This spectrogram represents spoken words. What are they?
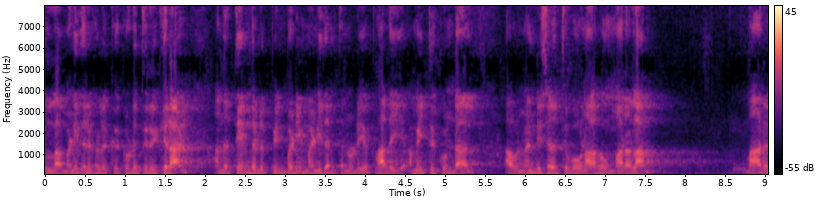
அல்லாஹ் மனிதர்களுக்கு கொடுத்திருக்கிறான். அந்த தேர்ந்தெடுப்பின்படி மனிதன் தன்னுடைய பாதையை அமைத்துக் கொண்டால் அவன் நன்றி செலுத்துபவனாகவும் மாறலாம் மாறு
